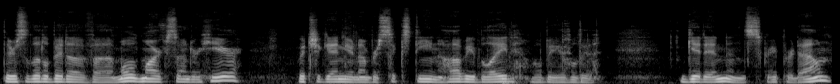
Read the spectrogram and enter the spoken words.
There's a little bit of uh, mold marks under here, which again your number 16 hobby blade will be able to get in and scrape her down.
